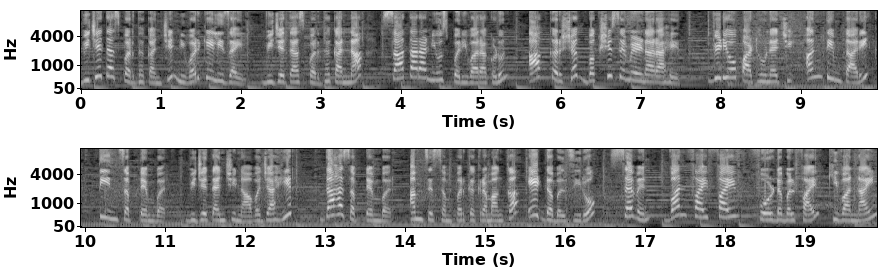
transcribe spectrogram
विजेत्या स्पर्धकांची निवड केली जाईल. विजेत्या स्पर्धकांना सातारा न्यूज परिवाराकडून आकर्षक बक्षिसे मिळणार आहेत. व्हिडिओ पाठवण्याची अंतिम तारीख तीन सप्टेंबर. विजेत्यांची नावं जाहीर दहा सप्टेंबर. आमचे संपर्क क्रमांक eight double zero seven one five five four double five किंवा nine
